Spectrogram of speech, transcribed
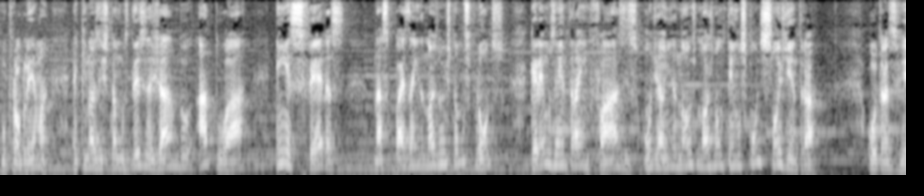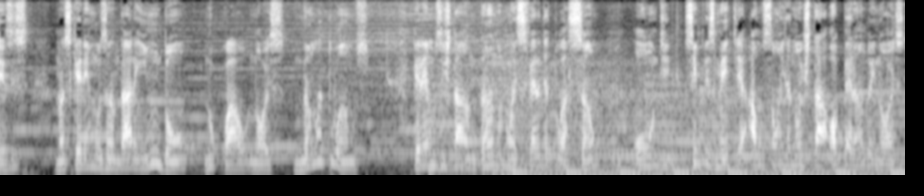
O problema é que nós estamos desejando atuar em esferas nas quais ainda nós não estamos prontos. Queremos entrar em fases onde ainda nós, nós não temos condições de entrar. Outras vezes, nós queremos andar em um dom no qual nós não atuamos. Queremos estar andando numa esfera de atuação onde simplesmente a unção ainda não está operando em nós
